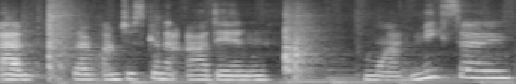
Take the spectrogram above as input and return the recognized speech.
Um, so I'm just going to add in my miso,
